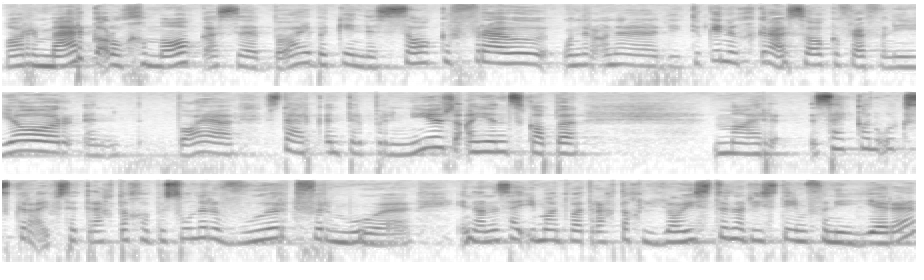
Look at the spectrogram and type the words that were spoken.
haar merk al gemaak as 'n baie bekende sakevrou, onder andere die toekenning gekry as sakevrou van die jaar en baie sterk entrepreneurs eienskappe maar sy kan ook skryf. Sy het regtig 'n besondere woordvermoë en dan is sy iemand wat regtig luister na die stem van die Here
